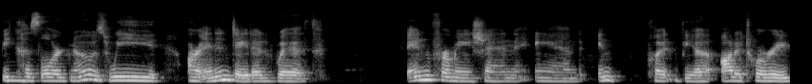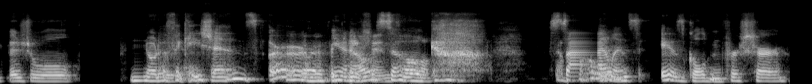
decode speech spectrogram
because Lord knows we are inundated with information and input via auditory, visual notifications, or, you know, so God, silence is golden for sure.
